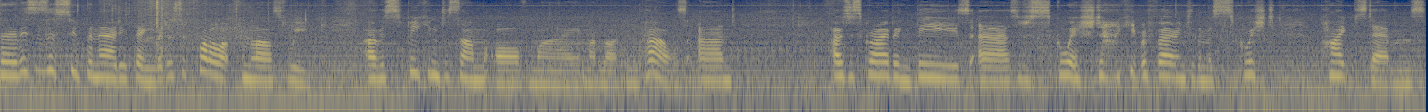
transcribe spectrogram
So this is a super nerdy thing, but just a follow up from last week. I was speaking to some of my mudlarking pals and I was describing these uh, sort of squished, I keep referring to them as squished pipe stems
